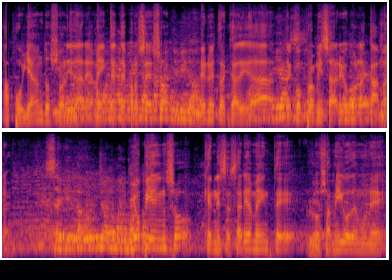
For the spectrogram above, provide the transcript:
apoyando solidariamente este proceso en nuestra calidad de compromisario con la Cámara. Yo pienso que necesariamente los amigos de MUNE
